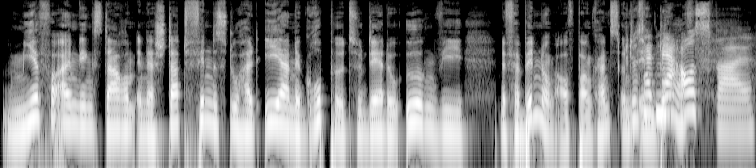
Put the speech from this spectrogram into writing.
mir vor allem ging es darum, in der Stadt findest du halt eher eine Gruppe, zu der du irgendwie eine Verbindung aufbauen kannst. Und Du hast halt mehr Dorf- Auswahl.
